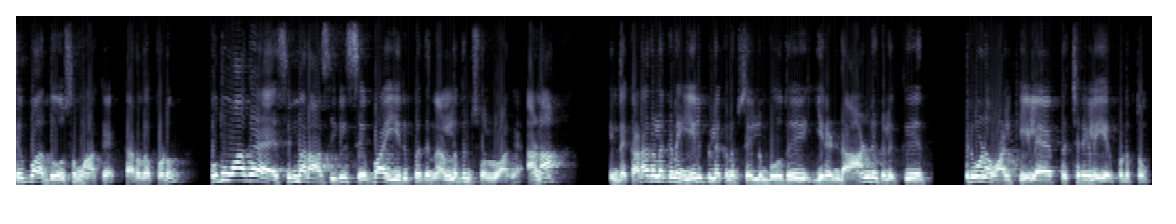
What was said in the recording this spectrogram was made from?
செவ்வாய் தோஷமாக கருதப்படும். பொதுவாக சிம்ம ராசியில் செவ்வாய் இருப்பது நல்லதுன்னு சொல்லுவாங்க. ஆனா இந்த கடகலக்கண ஏழ்பிலக்கணம் செல்லும் போது இரண்டு ஆண்டுகளுக்கு திருமண வாழ்க்கையில பிரச்சனைகளை ஏற்படுத்தும்.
